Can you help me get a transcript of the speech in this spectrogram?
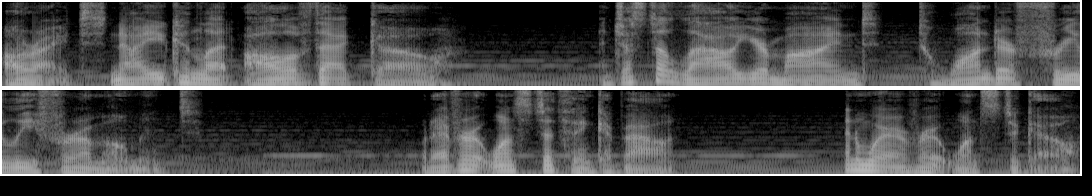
All right, now you can let all of that go and just allow your mind to wander freely for a moment, whatever it wants to think about and wherever it wants to go.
